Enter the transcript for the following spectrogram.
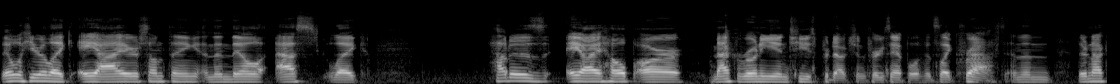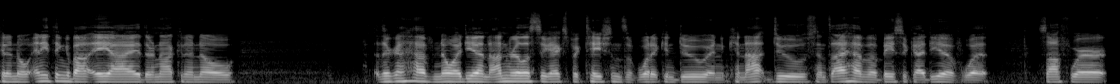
they will hear like AI or something, and then they'll ask like, how does AI help our macaroni and cheese production, for example, if it's like Kraft, and then they're not going to know anything about AI, they're not going to know they're going to have no idea and unrealistic expectations of what it can do and cannot do since I have a basic idea of what software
